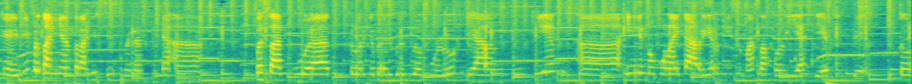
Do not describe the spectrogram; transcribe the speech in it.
Oke, ini pertanyaan terakhir sih sebenarnya. Ah, pesan buat keluarga baru 2020 yang mungkin ah, ingin memulai karir nih semasa kuliah di FIB itu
